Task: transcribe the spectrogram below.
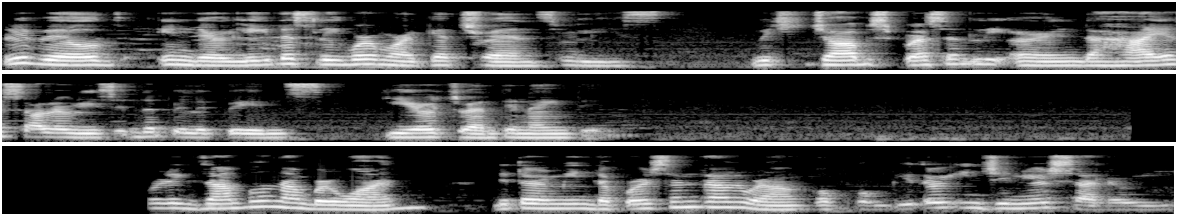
revealed in their latest labor market trends release which jobs presently earn the highest salaries in the Philippines year 2019. For example number 1, determine the percentile rank of computer engineer salary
